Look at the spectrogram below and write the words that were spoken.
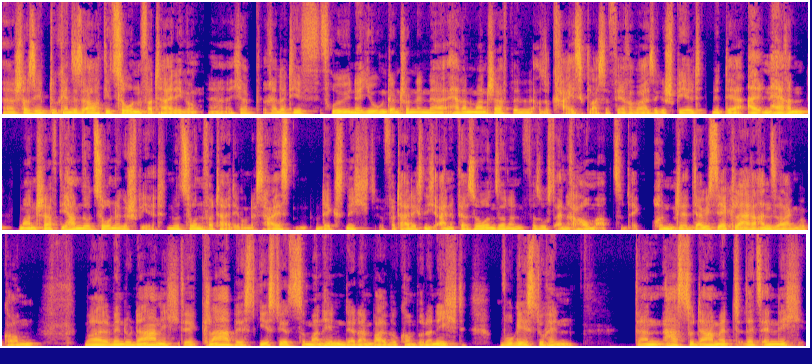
Äh, Shazib, du kennst es auch, die Zonenverteidigung. Ja, ich habe relativ früh in der Jugend dann schon in der Herrenmannschaft, also Kreisklasse fairerweise gespielt, mit der alten Herrenmannschaft, die haben nur Zone gespielt, nur Zonenverteidigung. Das heißt, du deckst nicht, verteidigst nicht eine Person, sondern versuchst einen Raum abzudecken. Und äh, da habe ich sehr klare Ansagen bekommen, weil wenn du da nicht äh, klar bist, gehst du jetzt zum Mann hin, der deinen Ball bekommt oder nicht, wo gehst du hin? Dann hast du damit letztendlich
